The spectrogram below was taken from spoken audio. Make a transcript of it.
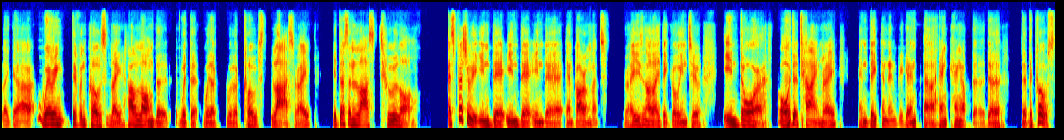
like uh, wearing different clothes, like how long the with the with a with a clothes last, right? It doesn't last too long, especially in the in the in the environment, right? It's not like they go into indoor all the time, right? And they and then we can uh, hang hang up the the the, the clothes.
